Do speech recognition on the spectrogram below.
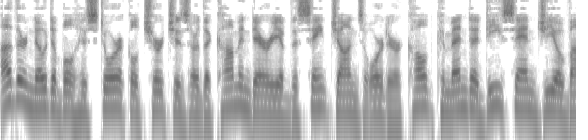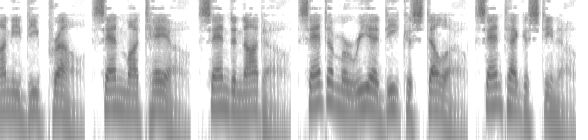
Other notable historical churches are the commandery of the St. John's Order called Commenda di San Giovanni di Pre, San Matteo, San Donato, Santa Maria di Castello, Sant'Agostino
